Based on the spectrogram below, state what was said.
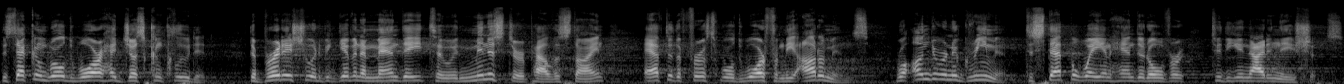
The Second World War had just concluded. The British, who had been given a mandate to administer Palestine after the First World War from the Ottomans, were under an agreement to step away and hand it over to the United Nations.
